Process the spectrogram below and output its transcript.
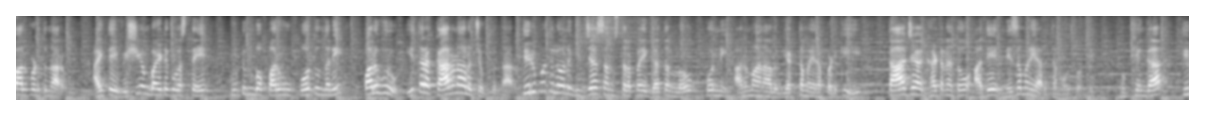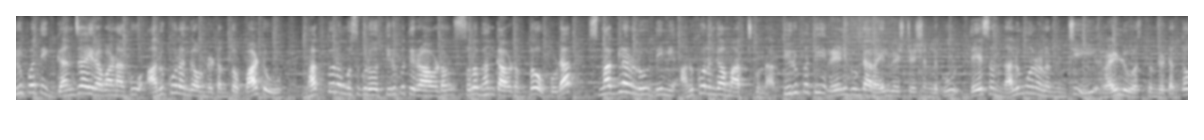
పాల్పడుతున్నారు. అయితే విషయం బయటకు వస్తే కుటుంబ పరువు పోతుందని పలువురు ఇతర కారణాలు చెబుతున్నారు. తిరుపతిలోని విద్యా సంస్థలపై గతంలో కొన్ని అనుమానాలు వ్యక్తమైనప్పటికీ తాజా ఘటనతో అదే నిజమని అర్థమవుతోంది. ముఖ్యంగా తిరుపతి గంజాయి రవాణాకు అనుకూలంగా ఉండటంతో పాటు భక్తుల ముసుగులో తిరుపతి రావడం సులభం కావడంతో కూడా స్మగ్లర్లు దీన్ని అనుకూలంగా మార్చుకున్నారు. తిరుపతి రేణిగుంట రైల్వే స్టేషన్లకు దేశం నలుమూలల నుంచి రైళ్ళు వస్తుండటంతో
